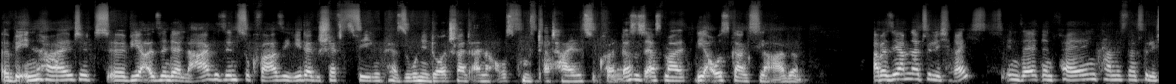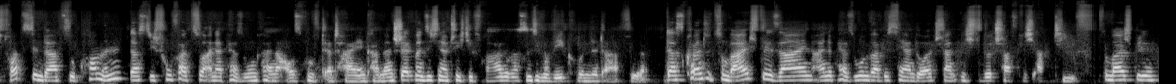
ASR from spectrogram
äh, beinhaltet, äh, wir also in der Lage sind, zu quasi jeder geschäftsfähigen Person in Deutschland eine Auskunft erteilen zu können. Das ist erstmal die Ausgangslage. Aber Sie haben natürlich recht. In seltenen Fällen kann es natürlich trotzdem dazu kommen, dass die Schufa zu einer Person keine Auskunft erteilen kann. Dann stellt man sich natürlich die Frage, was sind die Beweggründe dafür? Das könnte zum Beispiel sein, eine Person war bisher in Deutschland nicht wirtschaftlich aktiv. Zum Beispiel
